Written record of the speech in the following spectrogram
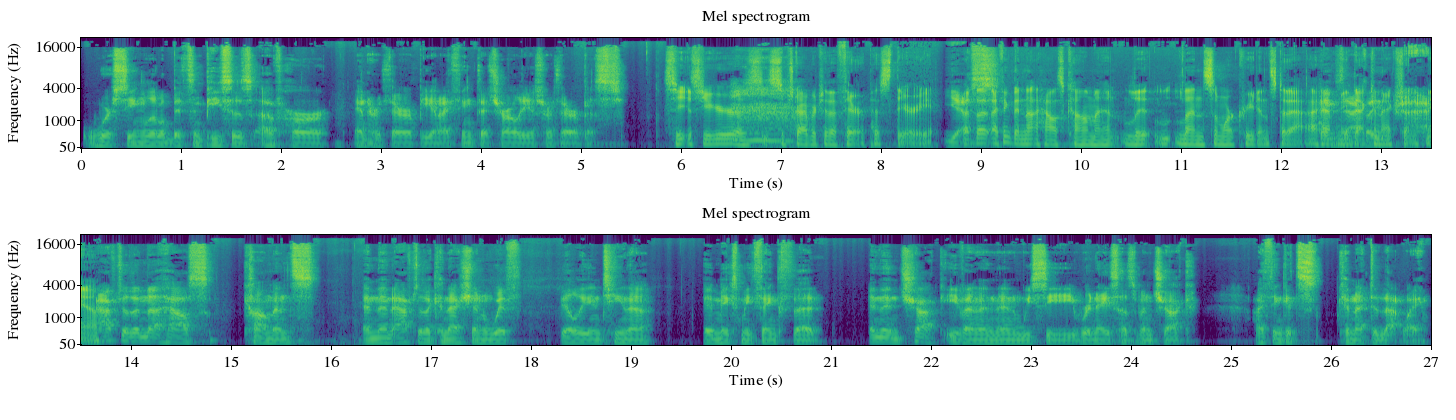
we're seeing little bits and pieces of her and her therapy. And I think that Charlie is her therapist. So, so you're a subscriber to the therapist theory. Yes. But the- I think the Nut House comment li- lends some more credence to that. I hadn't made that connection. A- Yeah. After the Nut House comments, and then after the connection with Billy and Tina, it makes me think that, and then Chuck, even, and then we see Renee's husband, Chuck. I think it's connected that way.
